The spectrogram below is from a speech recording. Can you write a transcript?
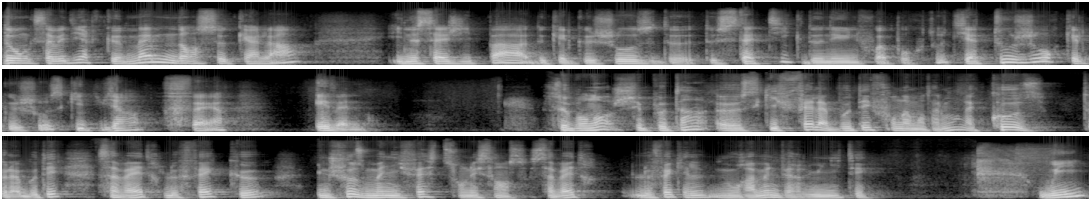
donc ça veut dire que même dans ce cas-là, il ne s'agit pas de quelque chose de, de statique donné une fois pour toutes, il y a toujours quelque chose qui vient faire événement. Cependant, chez Plotin, euh, ce qui fait la beauté fondamentalement, la cause de la beauté, ça va être le fait que une chose manifeste son essence. Ça va être le fait qu'elle nous ramène vers l'unité. Oui,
